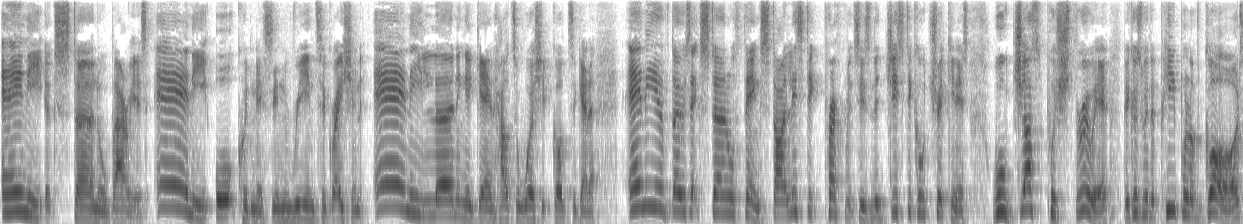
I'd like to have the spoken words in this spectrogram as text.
any external barriers, any awkwardness in reintegration, any learning again how to worship God together, any of those external things, stylistic preferences, logistical trickiness, we'll just push through it because we're the people of God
